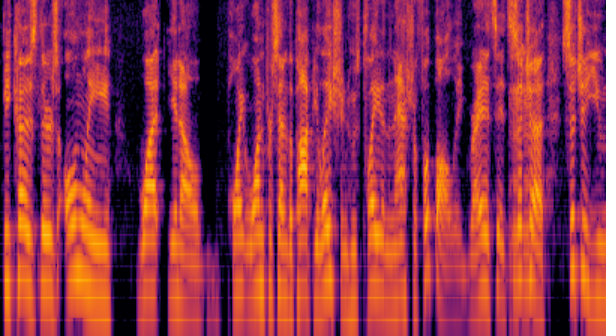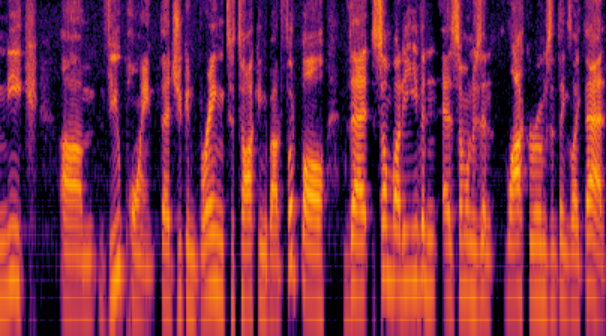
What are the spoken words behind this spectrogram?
because there's only what you know 0.1% of the population who's played in the national football league right it's it's mm-hmm. such a such a unique um, viewpoint that you can bring to talking about football that somebody, even as someone who's in locker rooms and things like that,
